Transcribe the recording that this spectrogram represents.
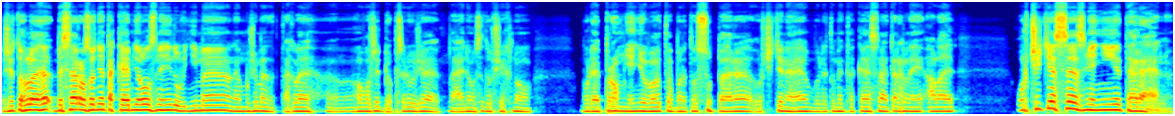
Takže tohle by se rozhodně také mělo změnit, uvidíme. Nemůžeme takhle uh, hovořit dopředu, že najednou se to všechno bude proměňovat a bude to super. Určitě ne, bude to mít také své trhny, ale určitě se změní terén.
